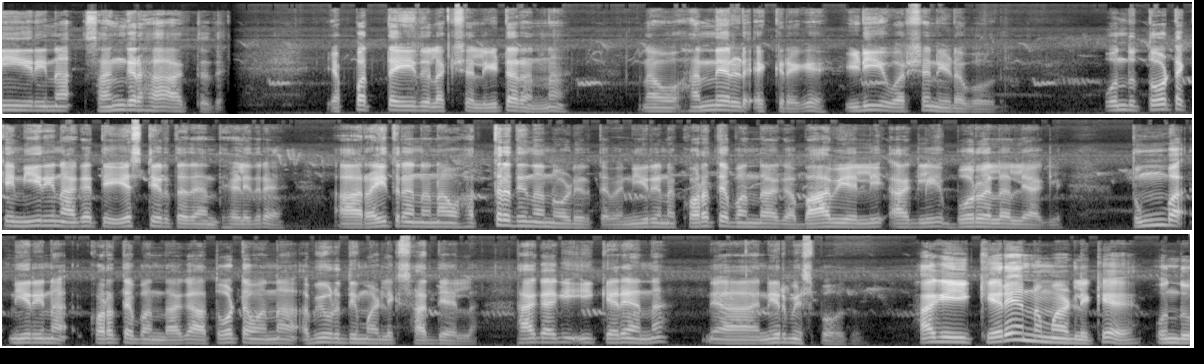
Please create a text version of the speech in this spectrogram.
ನೀರಿನ ಸಂಗ್ರಹ ಆಗ್ತದೆ. ಎಪ್ಪತ್ತೈದು ಲಕ್ಷ ಲೀಟರನ್ನು ನಾವು ಹನ್ನೆರಡು ಎಕರೆಗೆ ಇಡೀ ವರ್ಷ ನೀಡಬಹುದು. ಒಂದು ತೋಟಕ್ಕೆ ನೀರಿನ ಅಗತ್ಯ ಎಷ್ಟಿರ್ತದೆ ಅಂತ ಹೇಳಿದರೆ, ಆ ರೈತರನ್ನು ನಾವು ಹತ್ತಿರದಿಂದ ನೋಡಿರ್ತೇವೆ. ನೀರಿನ ಕೊರತೆ ಬಂದಾಗ ಬಾವಿಯಲ್ಲಿ ಆಗಲಿ, ಬೋರ್ವೆಲಲ್ಲಿ ಆಗಲಿ ತುಂಬ ನೀರಿನ ಕೊರತೆ ಬಂದಾಗ ಆ ತೋಟವನ್ನು ಅಭಿವೃದ್ಧಿ ಮಾಡಲಿಕ್ಕೆ ಸಾಧ್ಯ ಇಲ್ಲ. ಹಾಗಾಗಿ ಈ ಕೆರೆಯನ್ನು ನಿರ್ಮಿಸಬಹುದು. ಹಾಗೆ ಈ ಕೆರೆಯನ್ನು ಮಾಡಲಿಕ್ಕೆ ಒಂದು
